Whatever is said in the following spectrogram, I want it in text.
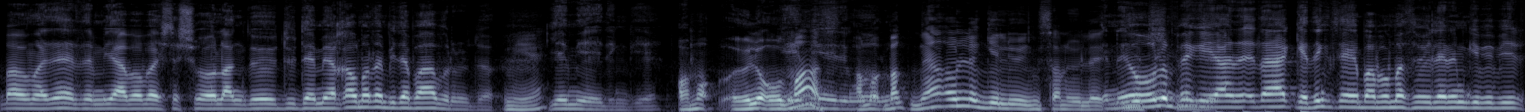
babama derdim ya baba işte şu oğlan dövdü demeye kalmadan bir de bana vururdu. Niye? Yemeyeydin diye. Ama öyle olmaz. Ama oğlum. bak ne öyle geliyor insan öyle. E ne oğlum peki yani dayak yedin seni babama söylerim gibi bir.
